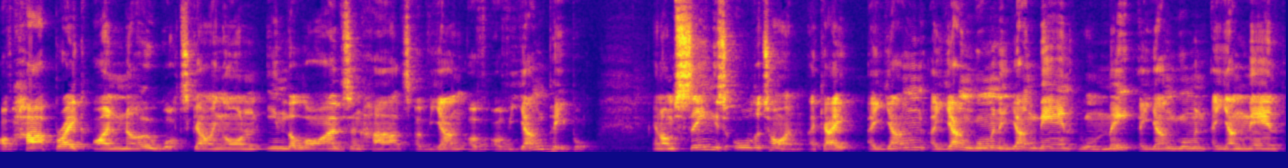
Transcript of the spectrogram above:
of heartbreak. I know what's going on in the lives and hearts of young of, of young people. And I'm seeing this all the time. Okay, a young a young woman, a young man will meet a young woman, a young man.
